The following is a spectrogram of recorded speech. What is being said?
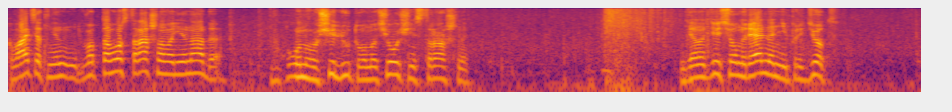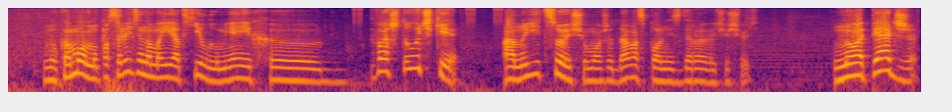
Хватит, не, вот того страшного не надо. Он вообще лютый, он вообще очень страшный. Я надеюсь, он реально не придет. Ну, come on, ну посмотрите на мои отхилы. У меня их э, два штучки. А, ну яйцо еще может, да, восполнить здоровье чуть-чуть. Но опять же,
